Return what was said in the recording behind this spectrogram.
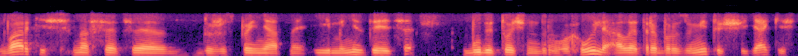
вартість на все це дуже сприйнятне. І мені здається, буде точно друга хвиля, але треба розуміти, що якість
